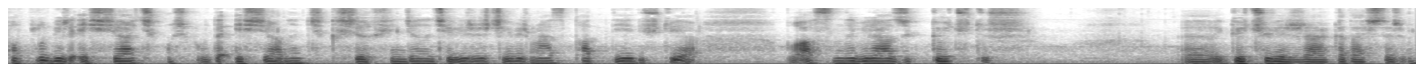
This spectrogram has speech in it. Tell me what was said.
toplu bir eşya çıkmış burada. Eşyanın çıkışı fincanı çevirir çevirmez pat diye düştü ya. Bu aslında birazcık göçtür. Ee, göçü verir arkadaşlarım.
